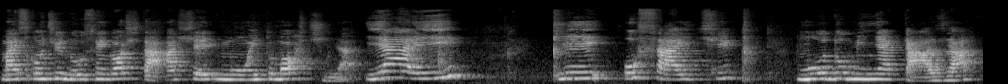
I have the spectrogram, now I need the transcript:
mas continuo sem gostar. Achei muito mortinha. E aí que o site Mudo Minha Casa.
